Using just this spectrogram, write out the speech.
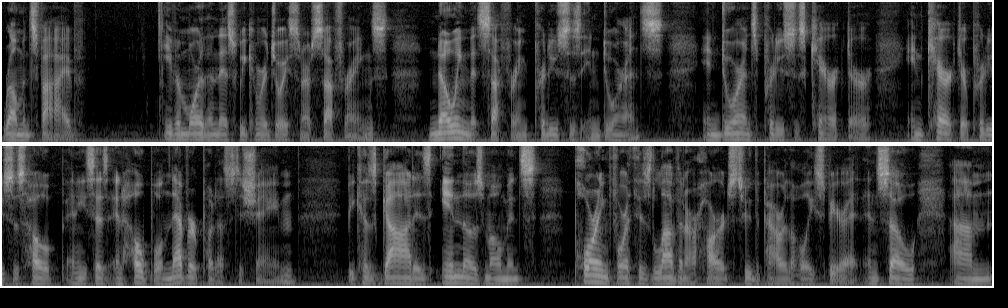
Romans 5, even more than this, we can rejoice in our sufferings, knowing that suffering produces endurance endurance produces character, and character produces hope. And he says, and hope will never put us to shame because God is in those moments pouring forth his love in our hearts through the power of the Holy Spirit. And so, um,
